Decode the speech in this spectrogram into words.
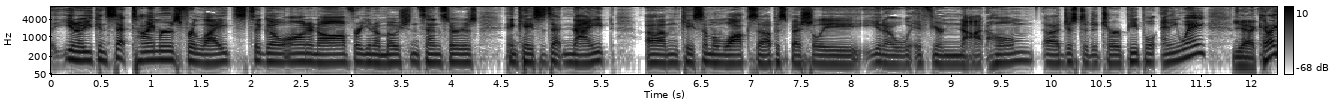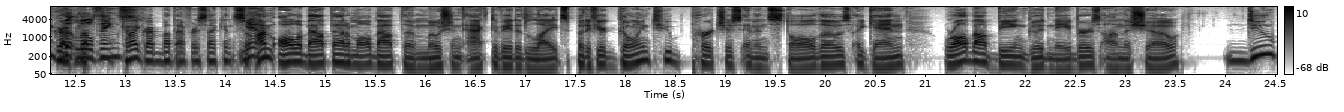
you know, you can set timers for lights to go on and off, or you know, motion sensors in case it's at night, um, in case someone walks up, especially you know if you're not home, uh, just to deter people anyway. Yeah, can I grab Li- little about- things? Can I grab about that for a second? So Yeah. I'm all about that. I'm all about the motion activated lights. But if you're going to purchase and install those, again, we're all about being good neighbors on the show. Do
